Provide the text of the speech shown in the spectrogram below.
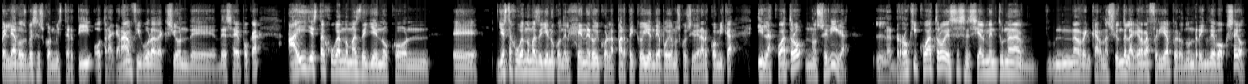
pelea dos veces con Mr. T, otra gran figura de acción de, esa época, ahí ya está jugando más de lleno con... Eh, ya está jugando más de lleno con el género y con la parte que hoy en día podemos considerar cómica. Y la 4, no se diga Rocky 4 es esencialmente una, una, reencarnación de la Guerra Fría, pero en un ring de boxeo.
